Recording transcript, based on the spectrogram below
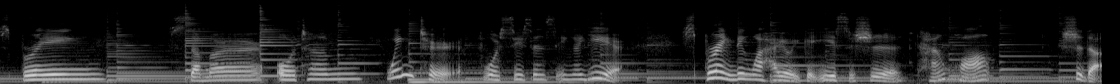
Spring、Summer、Autumn、Winter，four seasons in a year。Spring 另外还有一个意思是弹簧。 是的，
